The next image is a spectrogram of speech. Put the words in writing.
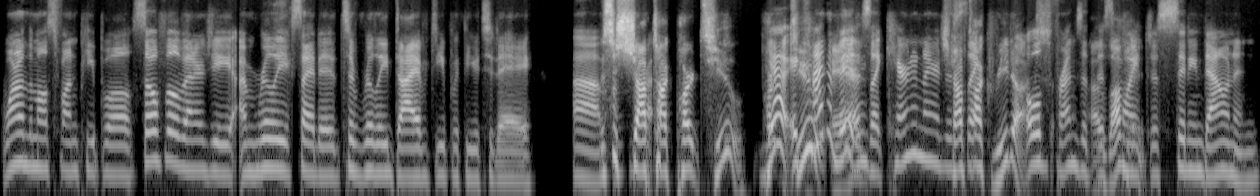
one of the most fun people, so full of energy. I'm really excited to really dive deep with you today. Um, this is Shop Talk Part Two. Part yeah, two, it kind of man. is. Like Karin and I are just Shop like Talk Redux. old friends at this point, it. just sitting down and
